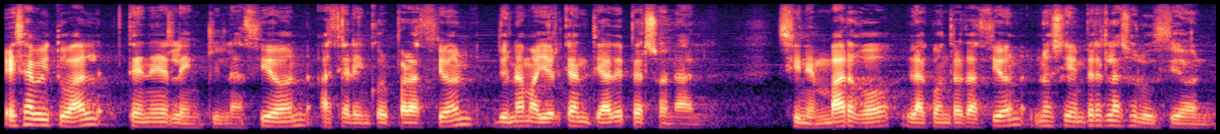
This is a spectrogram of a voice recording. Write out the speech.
es habitual tener la inclinación hacia la incorporación de una mayor cantidad de personal. Sin embargo, la contratación no siempre es la solución,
